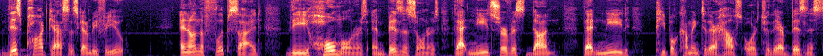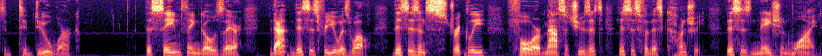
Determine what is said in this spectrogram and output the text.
this podcast is going to be for you. And on the flip side, the homeowners and business owners that need service done, that need people coming to their house or to their business to, to do work, the same thing goes there. That this is for you as well. This isn't strictly for Massachusetts. This is for this country. This is nationwide.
